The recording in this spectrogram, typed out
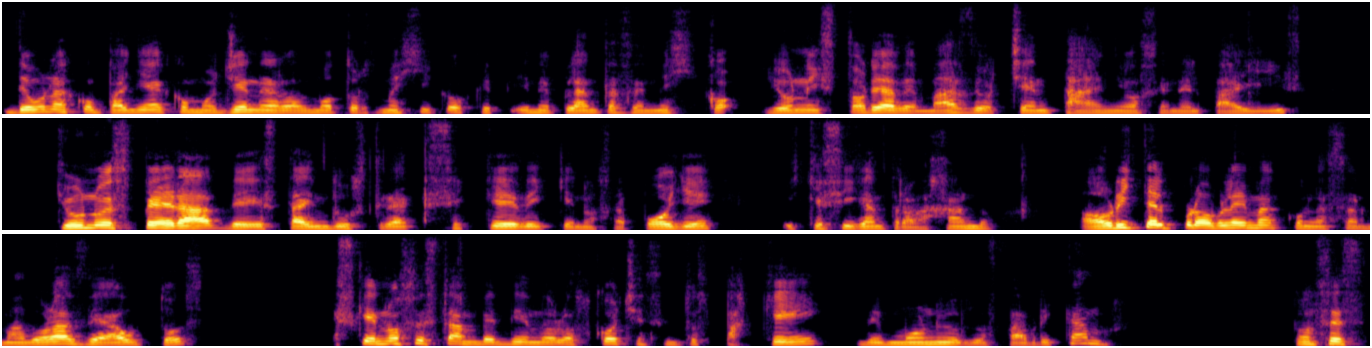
de una compañía como General Motors México, que tiene plantas en México y una historia de más de 80 años en el país, que uno espera de esta industria que se quede y que nos apoye y que sigan trabajando. Ahorita el problema con las armadoras de autos es que no se están vendiendo los coches, entonces ¿para qué demonios los fabricamos? Entonces,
